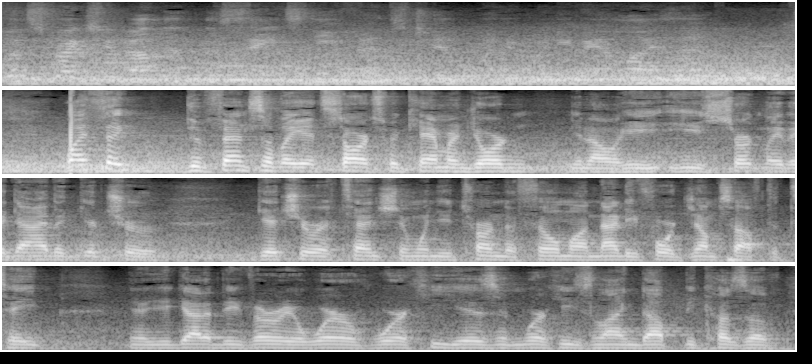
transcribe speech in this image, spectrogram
What strikes you about the, the Saints defense, Chip, when you, when you analyze that? Well, I think defensively it starts with Cameron Jordan. You know, he, he's certainly the guy that gets your gets your attention when you turn the film on. 94 jumps off the tape. You know, you got to be very aware of where he is and where he's lined up because of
